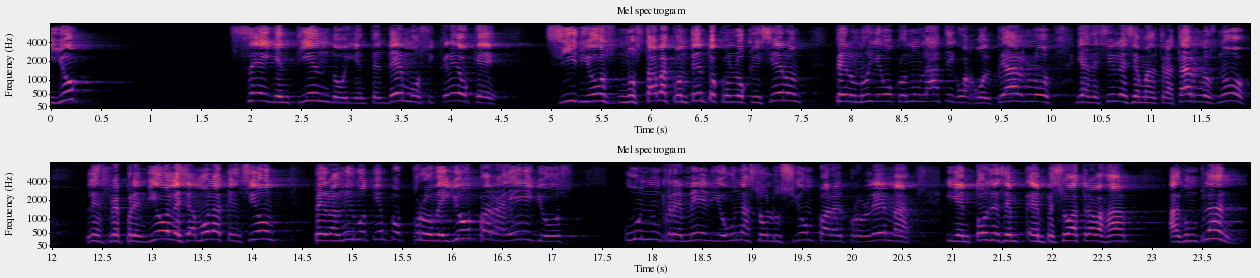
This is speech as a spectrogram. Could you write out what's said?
y yo sé y entiendo y entendemos y creo que sí Dios no estaba contento con lo que hicieron, pero no llegó con un látigo a golpearlos y a decirles y a maltratarlos, no, les reprendió, les llamó la atención, pero al mismo tiempo proveyó para ellos un remedio, una solución para el problema y entonces em, empezó a trabajar algún plan.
